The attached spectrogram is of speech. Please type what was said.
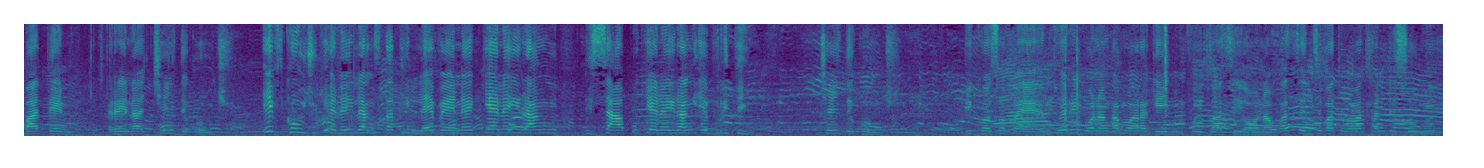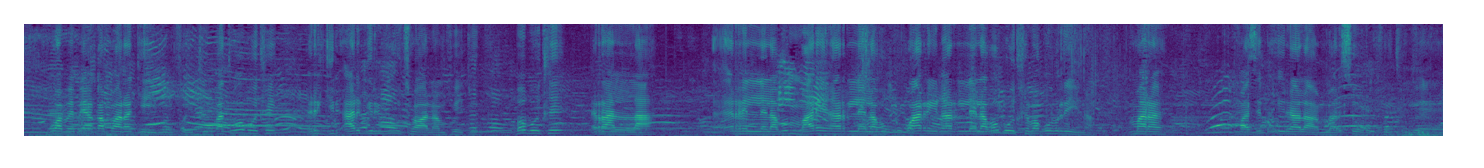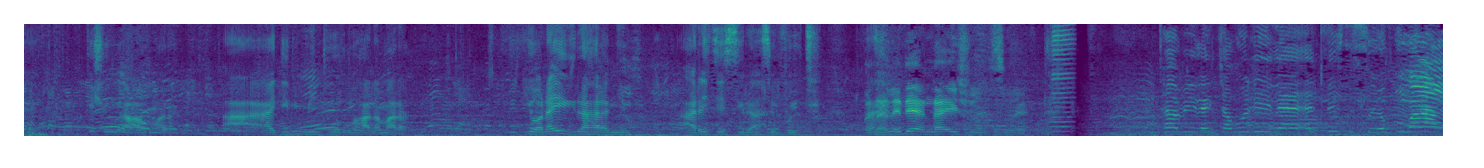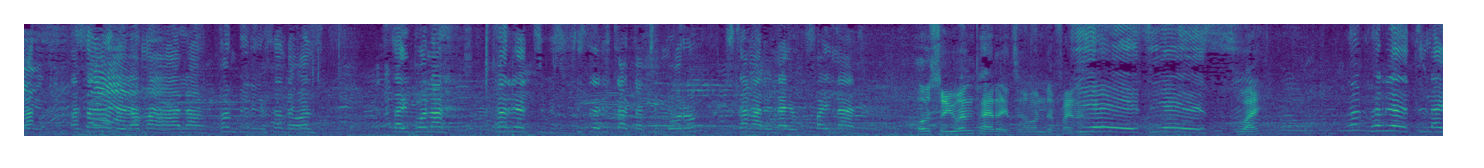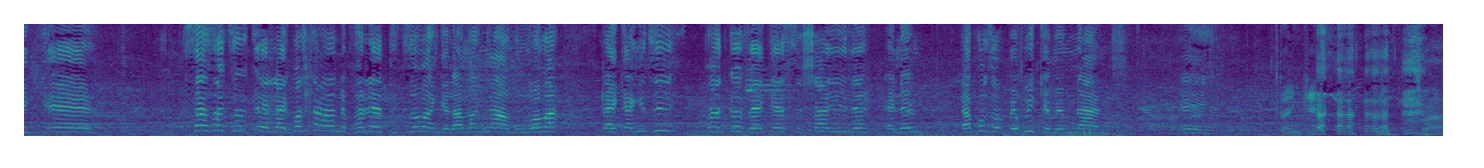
But then rena change the coach. If coach ke ena irang starting 11 ke ena irang disapo ke ena irang everything change the coach. Because of uh, ntho e re e bonang ka moara game mfoetho a se yona. O ka tsentse batho ba ba tlhale lesong wa bebeya ka moara game mfoetho batho ba botlhe ha re kry bo tshwana mfoetho ba botlhe ra lla re llela bo mma rena re llela bo kwa rena re llela bo botlhe ba ko rena. Mara mase ba iralang mara seo mfoetho ke show ya gago mara I- i didn't mean to rogana mara yona e iragalang eo a re tse serious mfoetho Banaledi anga issues wena. ngithabile ngijabulile. At least siyo mpumalanga asayavela mahala. Phambili ngesundowns sayibona pirates bisifisela itata tomorrow. Sihlangane nayo kufinal Oh, so you want Pirates on the final? yes yes. Why? pirates like eh sasa kuzo- eh, like basihlangana nepirates kuzobangela amancamo ngoba like angithi phakathi kweveke sishayile and then lapho kuzobe kuyigeme emnandi. Eh. Thank you.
